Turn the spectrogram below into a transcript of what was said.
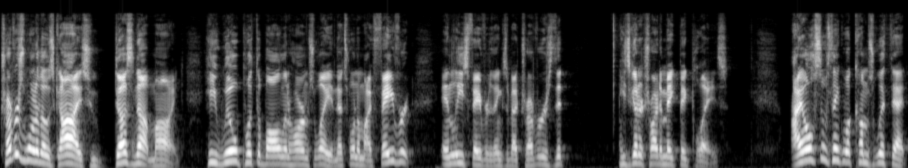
Trevor's one of those guys who does not mind. He will put the ball in harm's way, and that's one of my favorite and least favorite things about Trevor is that he's going to try to make big plays. I also think what comes with that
